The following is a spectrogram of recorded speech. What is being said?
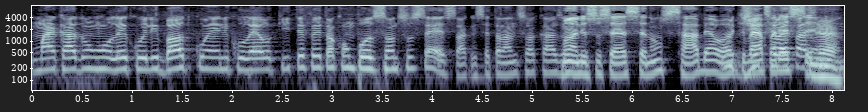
marcado um rolê com o Ilibaldo, com o N, com o Léo aqui e ter feito uma composição de sucesso, saca? E você tá lá na sua casa. Mano, e o sucesso você não sabe a hora O que dia vai que você vai aparecer, fazer. mano.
